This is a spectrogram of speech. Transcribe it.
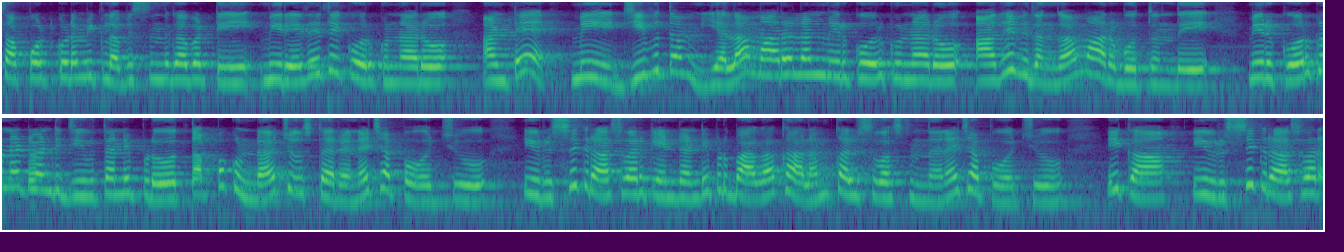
సపోర్ట్ కూడా మీకు లభిస్తుంది కాబట్టి మీరు ఏదైతే కోరుకున్నారో అంటే మీ జీవితం ఎలా మారాలని మీరు కోరుకున్నారో అదే విధంగా మారబోతుంది. మీరు కోరుకున్నటువంటి జీవితాన్ని ఇప్పుడు తప్పకుండా చూస్తారనే చెప్పవచ్చు. ఈ వృశ్చిక రాశి వారికి ఏంటంటే ఇప్పుడు బాగా కాలం కలిసి వస్తుందనే చెప్పవచ్చు. ఇక ఈ వృశ్చిక రాశి వారి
